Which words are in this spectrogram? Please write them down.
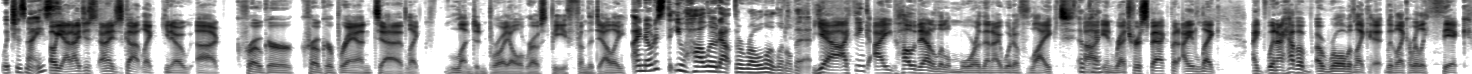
which is nice. Oh yeah, and I just and I just got like you know uh, Kroger Kroger brand uh, like London broil roast beef from the deli. I noticed that you hollowed out the roll a little bit. Yeah, I think I hollowed it out a little more than I would have liked uh, in retrospect. But I like I when I have a, a roll with like a, with like a really thick.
